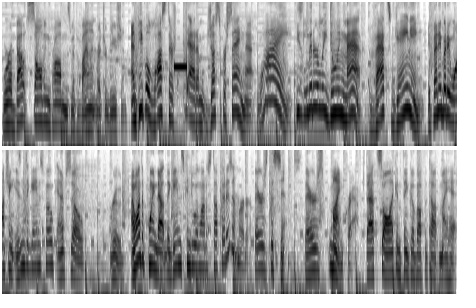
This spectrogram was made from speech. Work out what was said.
were about solving problems with violent retribution. And people lost their shit at him just for saying that. Why? He's literally doing math. That's gaming. If anybody watching isn't a games folk, and if so, rude. I want to point out that games can do a lot of stuff that isn't murder. There's The Sims. There's Minecraft. That's all I can think of off the top of my head.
